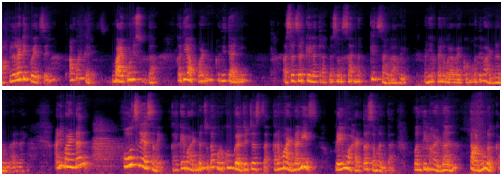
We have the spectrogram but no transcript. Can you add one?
आपल्याला टिकवायचं आहे आपण करायचं. बायकोने सुद्धा कधी आपण कधी त्यांनी असं जर केलं तर आपला संसार नक्कीच चांगला होईल आणि आपल्या नवरा बायकोमध्ये भांडण होणार नाही. आणि भांडण होऊच नाही असं नाही. काही काही भांडणसुद्धा होणं खूप गरजेचे असतात. कारण भांडणानेच प्रेम वाढतं असं म्हणतात. पण ती भांडण ताणू नका.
